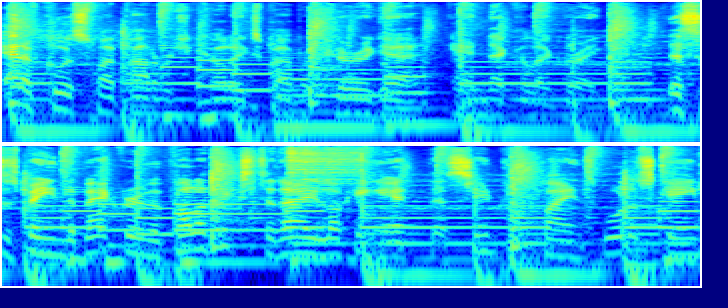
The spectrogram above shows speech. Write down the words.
And of course, my parliamentary colleagues Barbara Kuriger and Nicola. This has been the Back Room of Politics. Today, looking at the Central Plains Water Scheme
